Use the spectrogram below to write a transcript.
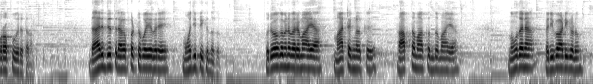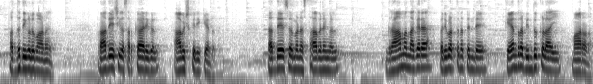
ഉറപ്പുവരുത്തണം. ദാരിദ്ര്യത്തിലകപ്പെട്ടുപോയവരെ മോചിപ്പിക്കുന്നതും പുരോഗമനപരമായ മാറ്റങ്ങൾക്ക് പ്രാപ്തമാക്കുന്നതുമായ നൂതന പരിപാടികളും പദ്ധതികളുമാണ് പ്രാദേശിക സർക്കാരുകൾ ആവിഷ്കരിക്കേണ്ടത്. തദ്ദേശ ഭരണ സ്ഥാപനങ്ങൾ ഗ്രാമനഗര പരിവർത്തനത്തിന്റെ കേന്ദ്ര ബിന്ദുക്കളായി മാറണം.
